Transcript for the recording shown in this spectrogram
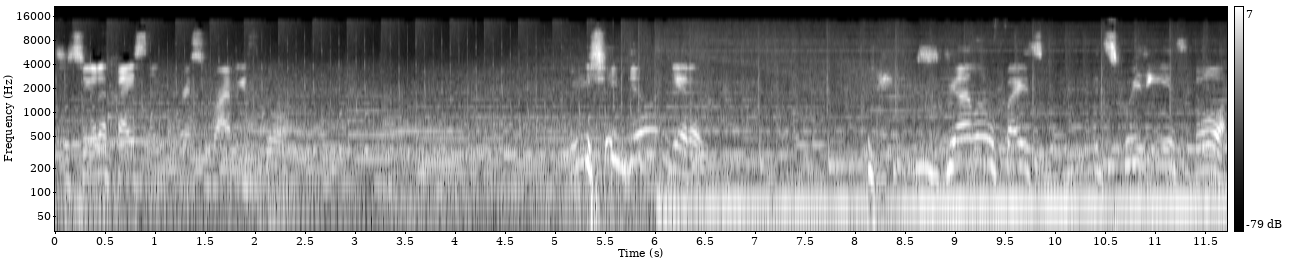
So seal the face and press right against the door. What is she doing, Gitto? She's got little face. It's squeezing against the door.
